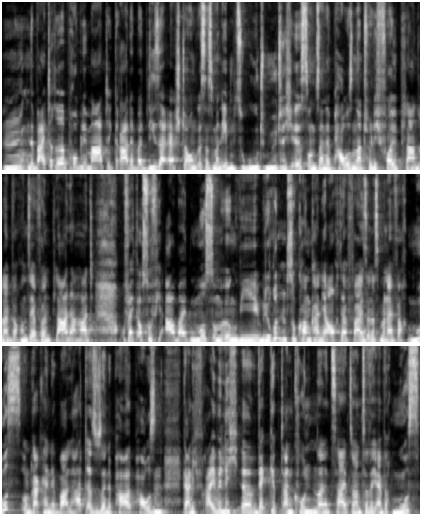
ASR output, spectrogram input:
Genau. Mm, eine weitere Problematik gerade bei dieser Essstörung ist, dass man eben zu gutmütig ist und seine Pausen natürlich voll plant mhm. und einfach einen sehr vollen Planer hat. Und vielleicht auch so viel arbeiten muss, um irgendwie über die Runden zu kommen, kann ja auch der Fall sein, dass man einfach muss und gar keine Wahl hat. Also seine pa Pausen gar nicht freiwillig äh, weggibt an Kunden seine Zeit, sondern tatsächlich einfach muss.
